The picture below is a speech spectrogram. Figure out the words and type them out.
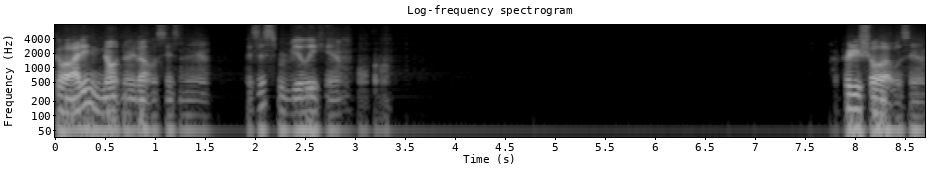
God, I did not know that was his name. Is this really him? Hold on. I'm pretty sure that was him.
